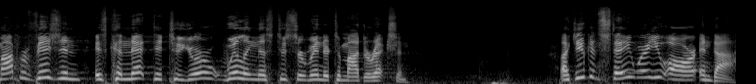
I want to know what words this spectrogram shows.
my provision is connected to your willingness to surrender to my direction. Like you can stay where you are and die.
